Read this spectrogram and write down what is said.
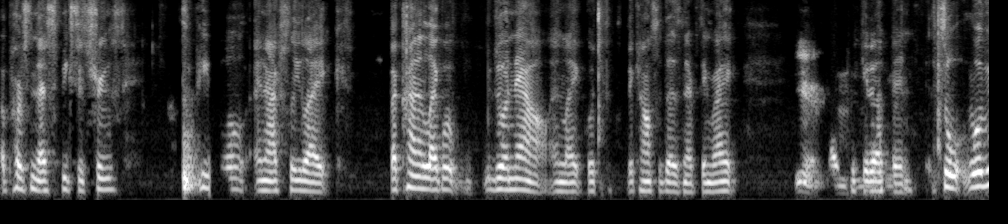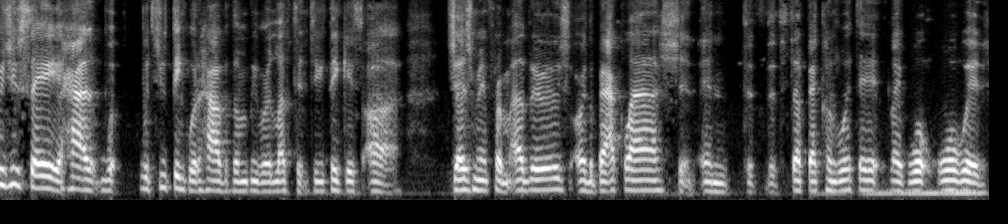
a person that speaks the truth to people and actually like like kind of like what we're doing now and like what the council does and everything, right? Yeah. pick it up and so what would you say had what what you think would have them be reluctant? Do you think it's uh judgment from others or the backlash and, and the, the stuff that comes with it? Like what what would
